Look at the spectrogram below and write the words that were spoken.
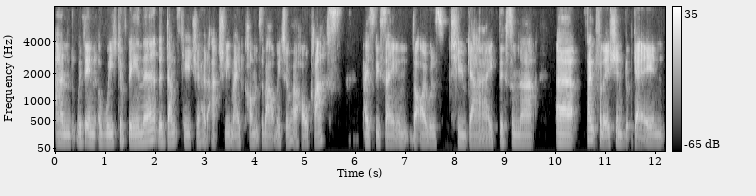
And within a week of being there, the dance teacher had actually made comments about me to her whole class basically saying that I was too gay, this and that. Uh, thankfully, she ended up getting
